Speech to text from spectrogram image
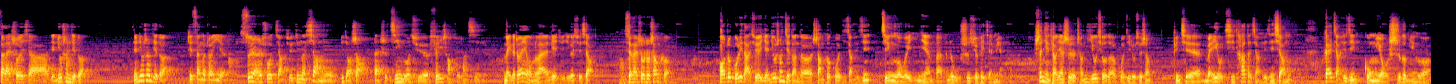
再来说一下研究生阶段，研究生阶段这三个专业虽然说奖学金的项目比较少，但是金额却非常非常吸引人。每个专业我们来列举一个学校，先来说说商科。澳洲国立大学研究生阶段的商科国际奖学金金额为一年百分之五十学费减免，申请条件是成绩优秀的国际留学生，并且没有其他的奖学金项目。该奖学金共有十个名额，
